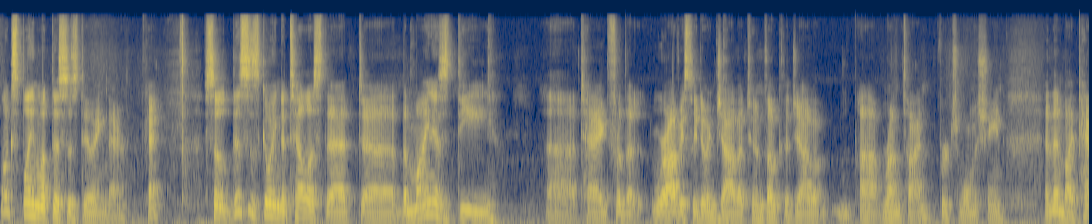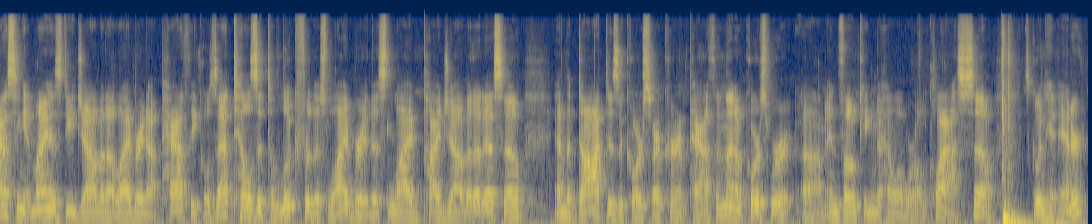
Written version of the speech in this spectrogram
I'll explain what this is doing there, okay? So this is going to tell us that uh, the minus D uh, tag for the, we're obviously doing Java to invoke the Java uh, runtime, virtual machine. And then by passing it minus d java.library.path equals, that tells it to look for this library, this lib pyjava.so, and the dot is, of course, our current path. And then, of course, we're um, invoking the hello world class. So let's go ahead and hit enter.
